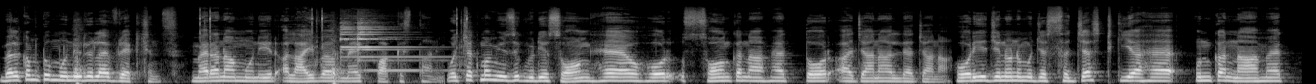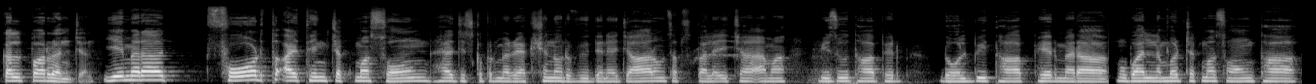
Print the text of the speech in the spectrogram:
Welcome to Munir live reactions मेरा नाम मुनीर अलाइव है और मैं एक पाकिस्तानी वो चकमा म्यूज़िक वीडियो सॉन्ग है और उस सॉन्ग का नाम है तौर आ जाना, ले जाना। और ये जिन्होंने मुझे सजेस्ट किया है, उनका नाम है कल्पा रंजन। ये मेरा fourth I think Chakma song है, जिसके ऊपर मैं रिएक्शन और रिव्यू देने जा रहा हूँ। सबसे पहले इच्छा, एमा बिजू था, फिर डोलबी था, फिर मेरा मोबाइल नंबर चकमा सॉन्ग था,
